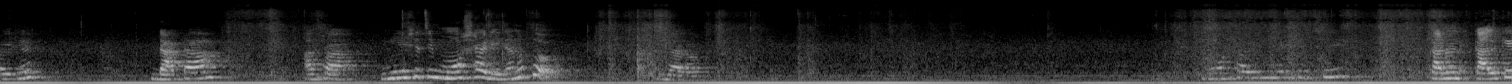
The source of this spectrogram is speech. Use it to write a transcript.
ওই যে ডাটা। আচ্ছা নিয়ে এসেছি মশারি জানো তো? দাঁড়াও মশারি নিয়ে এসেছি কারণ কালকে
